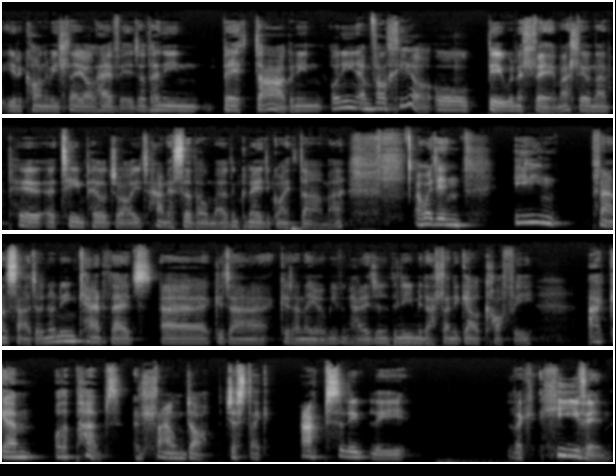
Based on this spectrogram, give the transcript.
i'r economi lleol hefyd, oedd hynny'n beth da. O'n i'n, ymfalchio o byw yn y lle yma, lle oedd y tîm pildroed hanesyddol yma, oedd yn gwneud y gwaith da yma. A wedyn, un pnawn sadwn, o'n i'n cerdded uh, gyda, gyda Naomi fy ngharid, oedden ni'n mynd allan i gael coffi, ac um, oedd y pubs yn llawn dop, just like absolutely like heaving.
